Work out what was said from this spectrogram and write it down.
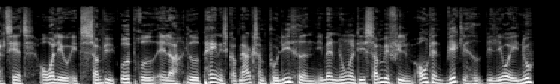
idéer til at overleve et zombieudbrud, eller blevet panisk opmærksom på ligheden imellem nogle af de zombiefilm og den virkelighed, vi lever i nu.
